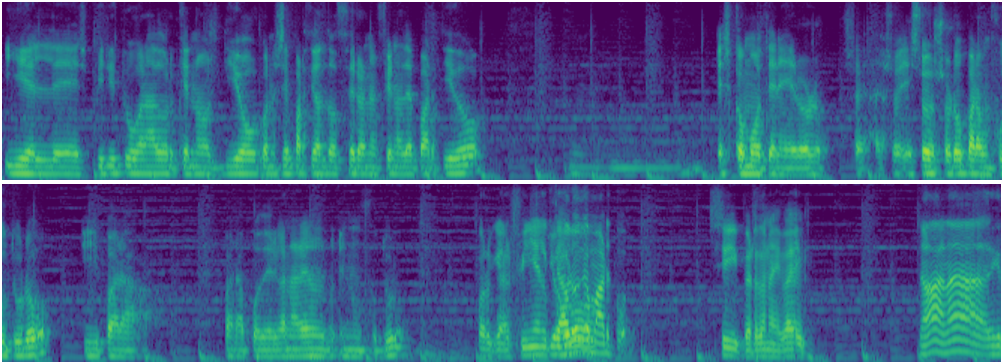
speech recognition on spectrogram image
y el espíritu ganador que nos dio con ese parcial 2-0 en el final de partido mm, es como tener oro. O sea, eso, es oro para un futuro y para, para poder ganar en, un futuro. Porque al fin y al cabo. Creo que Martí... Sí, perdona, Ibai. Nada, nada,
